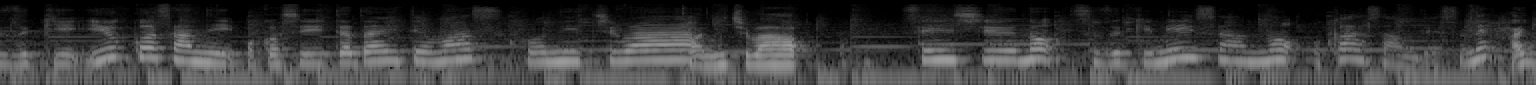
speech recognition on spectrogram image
鈴木優子さんにお越しいただいてますこんにちこはんにちは。先週の鈴木芽衣さんのお母さんですねはい。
